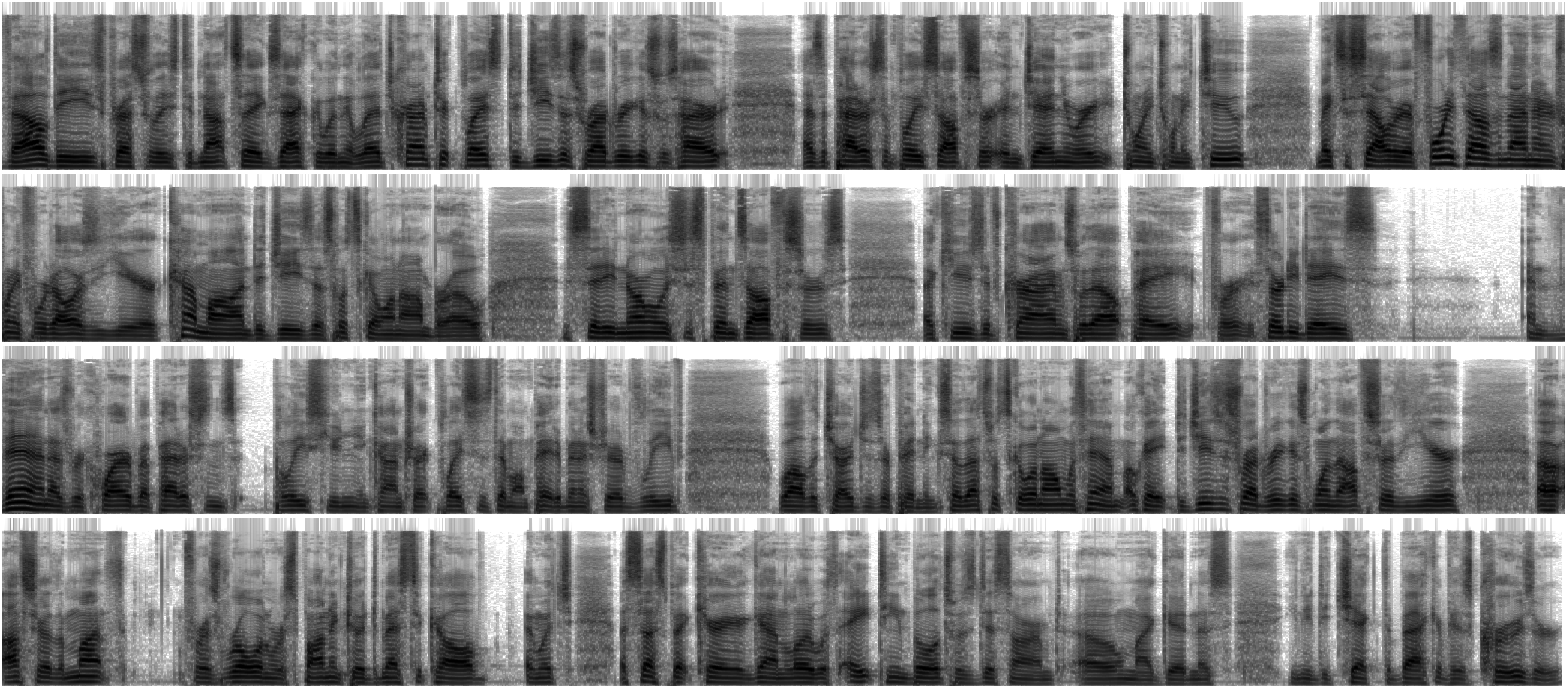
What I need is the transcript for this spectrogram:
Valdes press release did not say exactly when the alleged crime took place. DeJesus Rodriguez was hired as a Paterson police officer in January 2022. Makes a salary of $40,924 a year. Come on, DeJesus. What's going on, bro? The city normally suspends officers accused of crimes without pay for 30 days and then, as required by Paterson's police union contract, places them on paid administrative leave while the charges are pending. So that's what's going on with him. Okay, DeJesus Rodriguez won the Officer of the Year, uh, Officer of the Month for his role in responding to a domestic call in which a suspect carrying a gun loaded with 18 bullets was disarmed. Oh my goodness. You need to check the back of his cruiser,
